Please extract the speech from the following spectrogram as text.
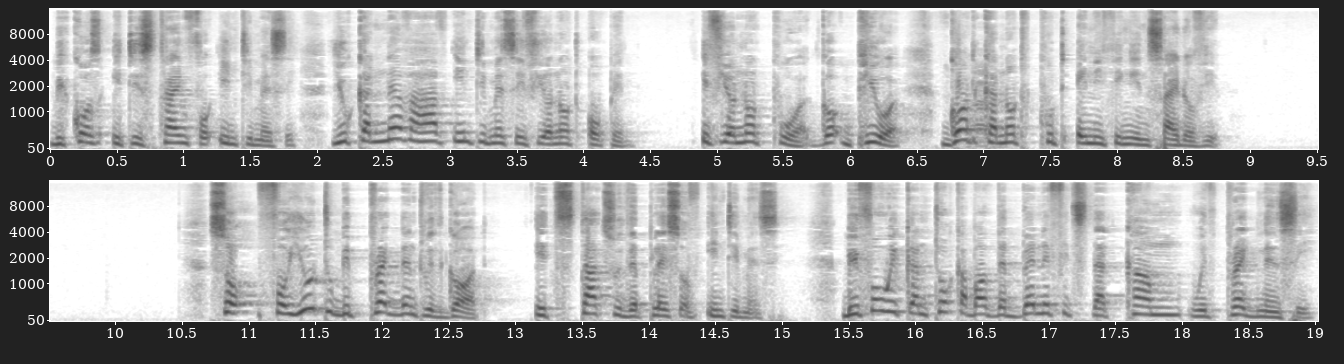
Because it is time for intimacy. You can never have intimacy if you're not open. If you're not poor, God, pure. God cannot put anything inside of you. So for you to be pregnant with God, it starts with the place of intimacy. Before we can talk about the benefits that come with pregnancy,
